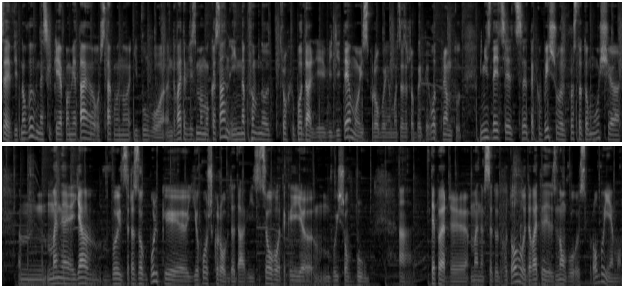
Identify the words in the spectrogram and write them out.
Все, відновив, наскільки я пам'ятаю, ось так воно і було. Давайте візьмемо казан і, напевно, трохи подалі відійдемо і спробуємо це зробити. От прямо тут. Мені здається, це так вийшло просто тому, що ем, мене я в зразок бульки його ж кров додав. І з цього такий ем, вийшов бум. А, Тепер е, в мене все тут готово. Давайте знову спробуємо.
